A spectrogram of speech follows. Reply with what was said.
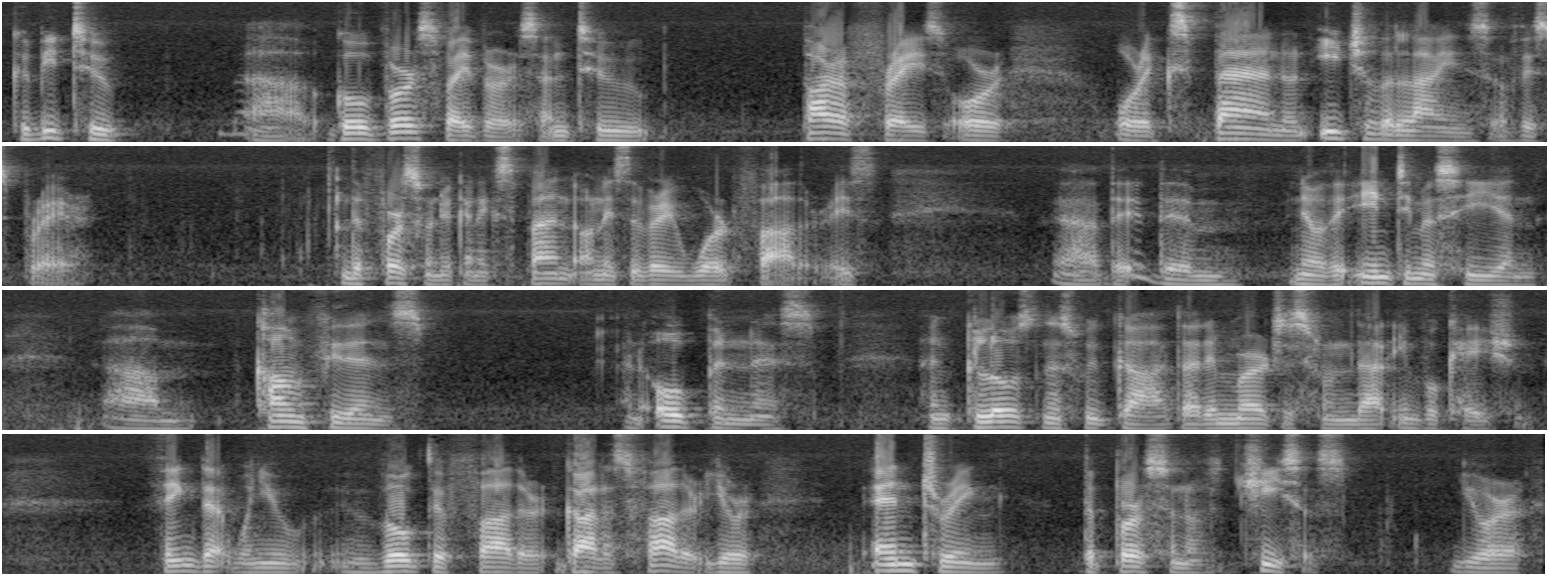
could be to uh, go verse by verse and to paraphrase or or expand on each of the lines of this prayer. The first one you can expand on is the very word Father, is uh, the, the you know the intimacy and um, confidence and openness and closeness with God that emerges from that invocation think that when you invoke the Father, God as Father, you're entering the person of Jesus. You're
